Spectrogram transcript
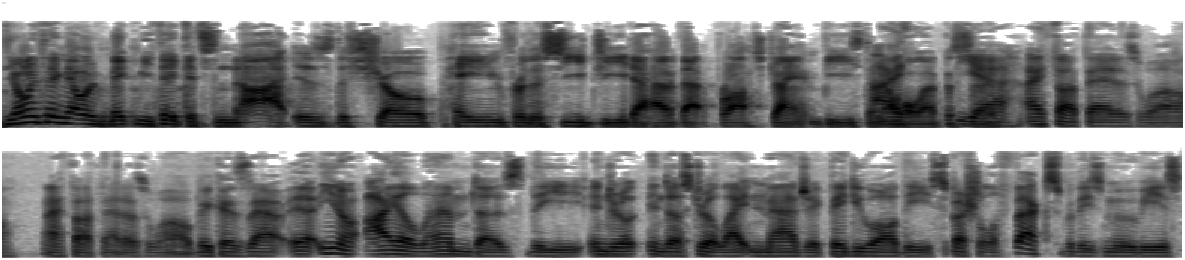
The only thing that would make me think it's not is the show paying for the CG to have that frost giant beast in the I- whole episode. Yeah, I thought that as well. I thought that as well because that uh, you know ILM does the Industrial Light and Magic. They do all the special effects for these movies,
